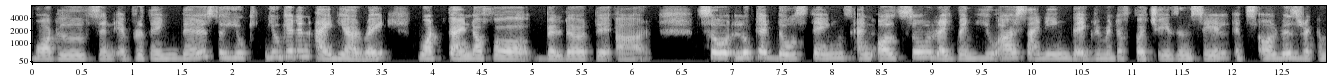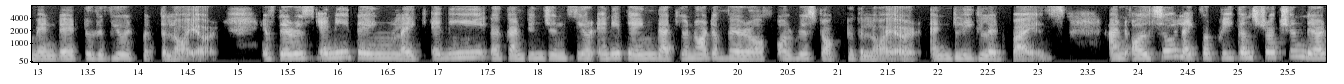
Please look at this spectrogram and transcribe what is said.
models and everything there. So you you get an idea right what kind of a builder they are. So look at those things. And also like when you are signing the agreement of purchase and sale it's always recommended to review it with the lawyer. If there is anything like any uh, contingency or anything that you're not aware of, always talk to the lawyer and legal advice. And also, like for pre-construction, there are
